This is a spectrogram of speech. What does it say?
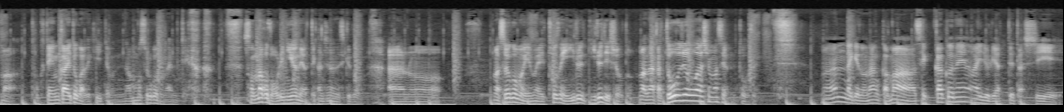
まあ、特典会とかで聞いても何もすることないみたいな そんなこと俺に言うのやって感じなんですけど、あの、まあそういう子も今当然いる、いるでしょうと。まあなんか同情はしますよね、当然。なんだけどなんかまあせっかくねアイドルやってたし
